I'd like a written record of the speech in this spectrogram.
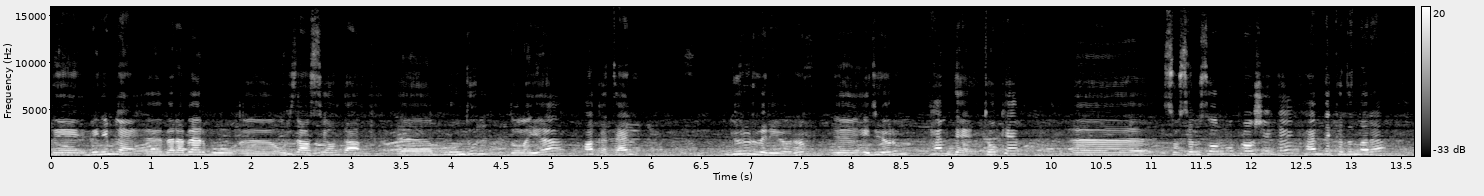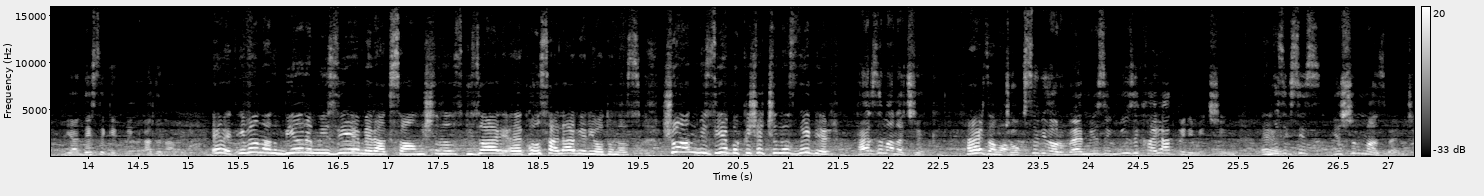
ve benimle e, beraber bu e, organizasyonda e, bulunduğun dolayı hakikaten gurur veriyorum, ediyorum. Hem de TOKEV e, sosyal sorumlu projede hem de kadınlara yani destek etmek adına. Evet İvan Hanım bir ara müziğe merak salmıştınız. Güzel e, konserler veriyordunuz. Şu an müziğe bakış açınız nedir? Her zaman açık. Her zaman. Çok seviyorum. Ben müzik, müzik hayat benim için. Evet. Müziksiz yaşanmaz bence.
